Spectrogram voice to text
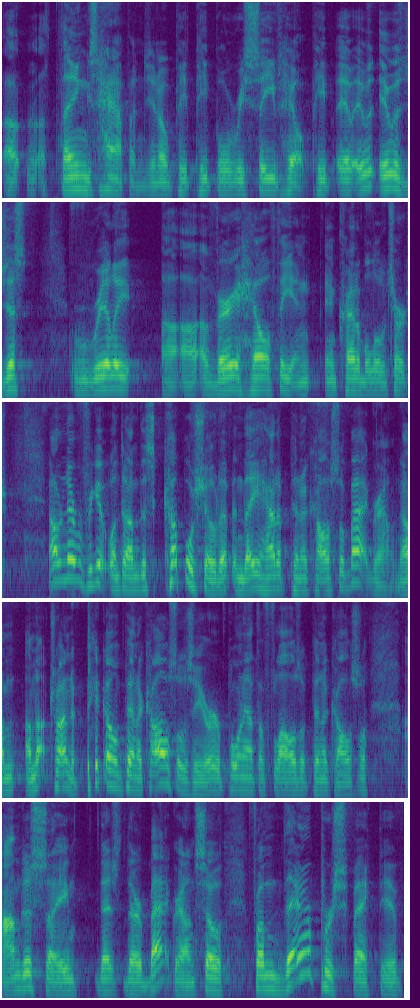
Uh, things happened. You know, pe- people received help. People, it, it, it was just really a very healthy and incredible little church. I'll never forget one time this couple showed up and they had a Pentecostal background. Now, I'm, I'm not trying to pick on Pentecostals here or point out the flaws of Pentecostal. I'm just saying that's their background. So, from their perspective,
